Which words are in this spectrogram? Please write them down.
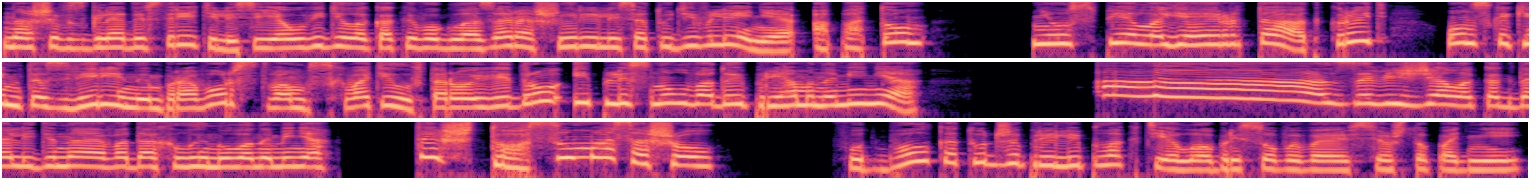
Наши взгляды встретились, и я увидела, как его глаза расширились от удивления, а потом... Не успела я и рта открыть, он с каким-то звериным проворством схватил второе ведро и плеснул водой прямо на меня. а, завизжала, когда ледяная вода хлынула на меня. «Ты что, с ума сошел?» Футболка тут же прилипла к телу, обрисовывая все, что под ней.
